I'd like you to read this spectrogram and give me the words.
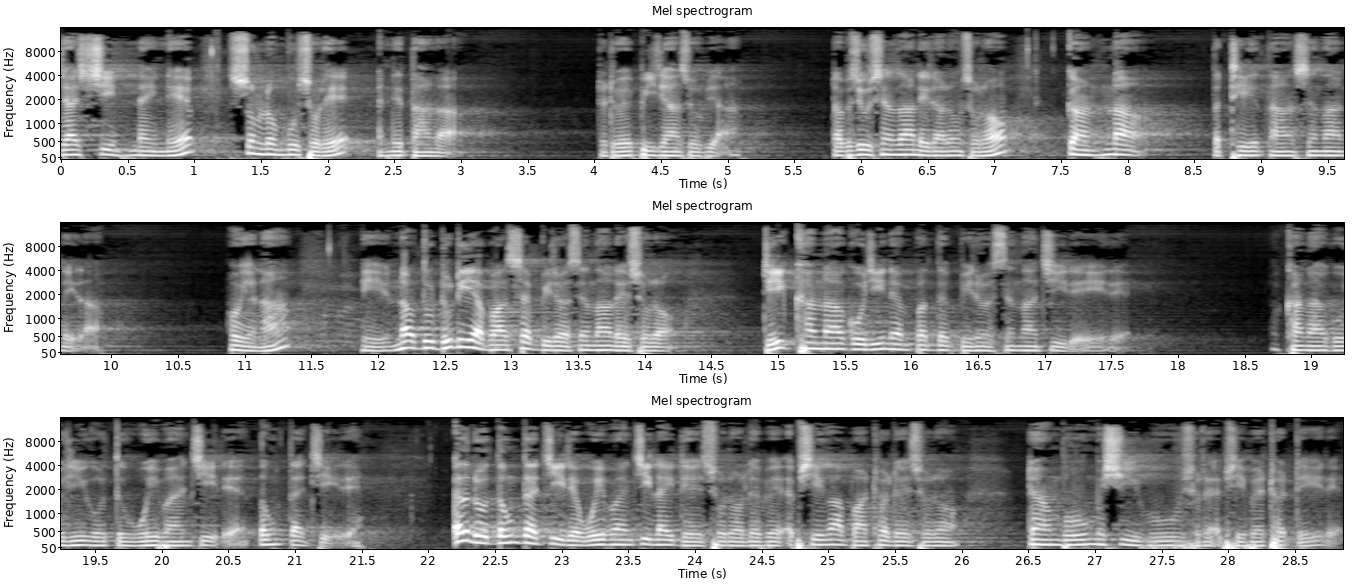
ရရှိနိုင်တဲ့စွန့်လွတ်မှုဆိုတဲ့အနှစ်သာရတတွဲပြီးကြဆိုဗျာဒါပစုစဉ်းစားနေတာတော့ဆိုတော့ကဏ္ဏတထေတံစဉ်းစားနေတာဟုတ်ရဲ့လားအေးနောက်သူဒုတိယဘာဆက်ပြီးတော့စဉ်းစားလဲဆိုတော့ဒီခန္ဓာကိုယ်ကြီးနဲ့ပတ်သက်ပြီးတော့စဉ်းစားကြည့်တယ်တဲ့ ခန္ဓာကိုယ်ကြီးကိုသူဝေဖန်ကြည့်တယ်သုံးသပ်ကြည့်တယ်အဲ့ဒါလိုသုံးသပ်ကြည့်တယ်ဝေဖန်ကြည့်လိုက်တယ်ဆိုတော့လည်းပဲအဖြေကဘာထွက်လဲဆိုတော့တန်ဖိုးမရှိဘူးဆိုတဲ့အဖြေပဲထွက်တယ်တဲ့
